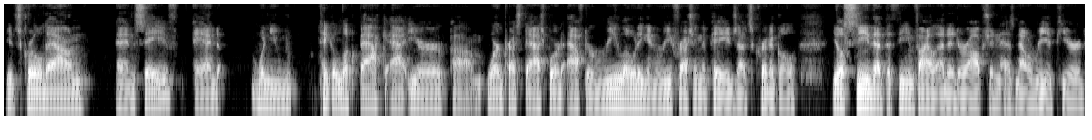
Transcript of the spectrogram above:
You'd scroll down and save. And when you take a look back at your um, WordPress dashboard after reloading and refreshing the page, that's critical. You'll see that the theme file editor option has now reappeared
